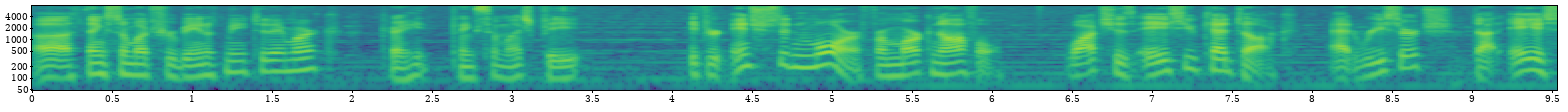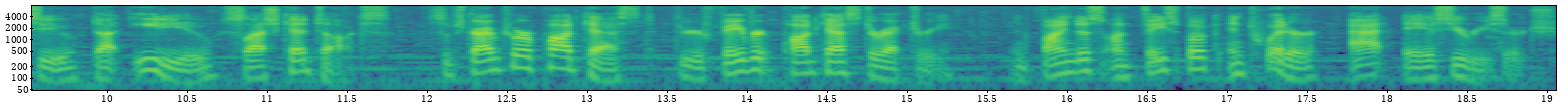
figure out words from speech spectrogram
Uh, thanks so much for being with me today, Mark. Great. Thanks so much, Pete. If you're interested in more from Mark Naufel, watch his ASU KED Talk at research.asu.edu slash KEDTalks. Subscribe to our podcast through your favorite podcast directory and find us on Facebook and Twitter at ASU Research.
